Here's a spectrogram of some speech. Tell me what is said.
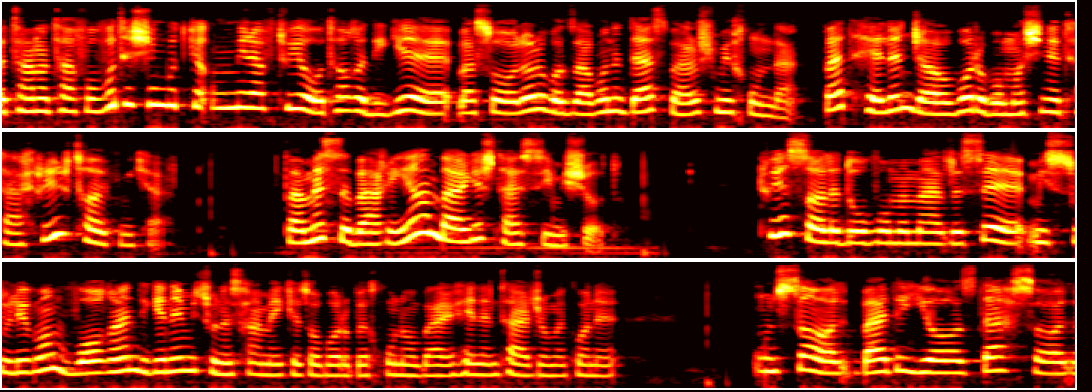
و تنها تفاوتش این بود که اون می‌رفت توی اتاق دیگه و سوالا رو با زبان دست براش میخوندن. بعد هلن جوابا رو با ماشین تحریر تایپ می‌کرد. و مثل بقیه هم برگه‌ش تصحیح می‌شد. توی سال دوم مدرسه Miss سولیوان واقعا دیگه نمی‌تونست همه کتابا رو بخونه و برای هلن ترجمه کنه اون سال بعد یازده سال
